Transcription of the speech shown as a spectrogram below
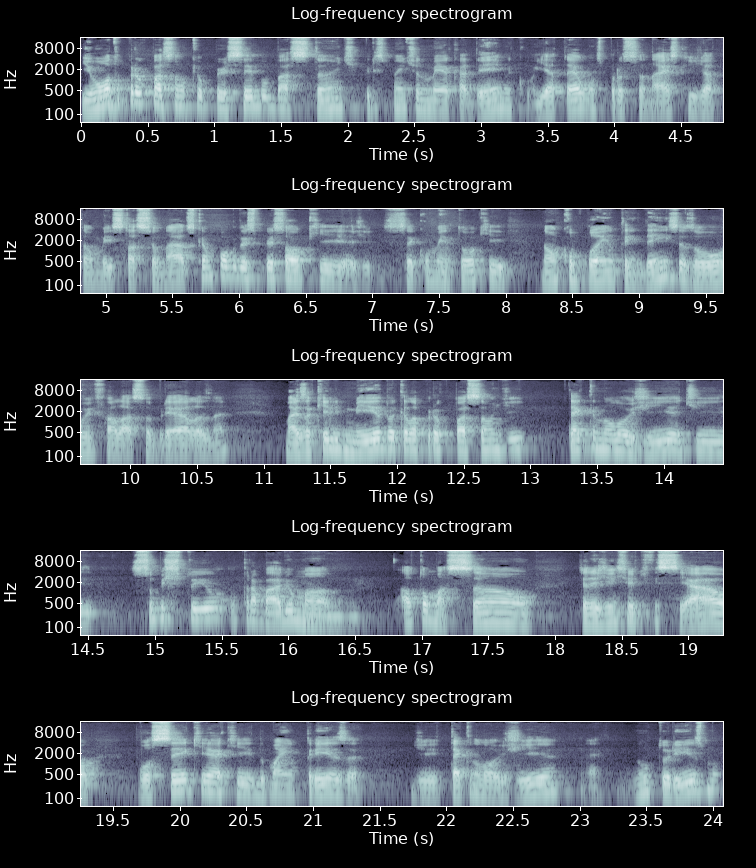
E uma outra preocupação que eu percebo bastante, principalmente no meio acadêmico, e até alguns profissionais que já estão meio estacionados, que é um pouco desse pessoal que gente, você comentou que não acompanham tendências ou ouvem falar sobre elas, né? Mas aquele medo, aquela preocupação de tecnologia, de substituir o trabalho humano. Automação, inteligência artificial. Você que é aqui de uma empresa de tecnologia, né, no turismo,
